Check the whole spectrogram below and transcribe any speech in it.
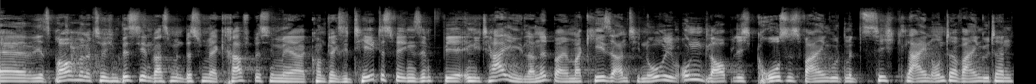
Äh, jetzt brauchen wir natürlich ein bisschen was mit ein bisschen mehr Kraft, bisschen mehr Komplexität. Deswegen sind wir in Italien gelandet bei Marchese Antinori. Unglaublich großes Weingut mit zig kleinen Unterweingütern.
